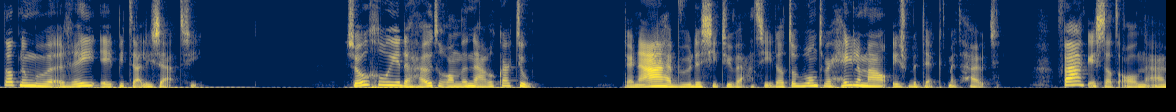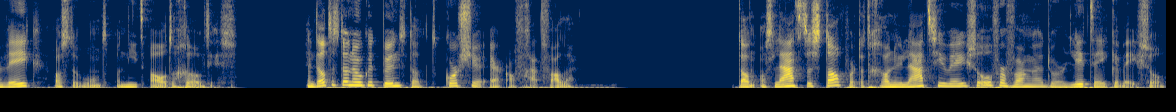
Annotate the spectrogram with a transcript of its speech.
Dat noemen we re-epithelialisatie. Zo groeien de huidranden naar elkaar toe. Daarna hebben we de situatie dat de wond weer helemaal is bedekt met huid. Vaak is dat al na een week als de wond niet al te groot is. En dat is dan ook het punt dat het korstje eraf gaat vallen. Dan als laatste stap wordt het granulatieweefsel vervangen door littekenweefsel.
